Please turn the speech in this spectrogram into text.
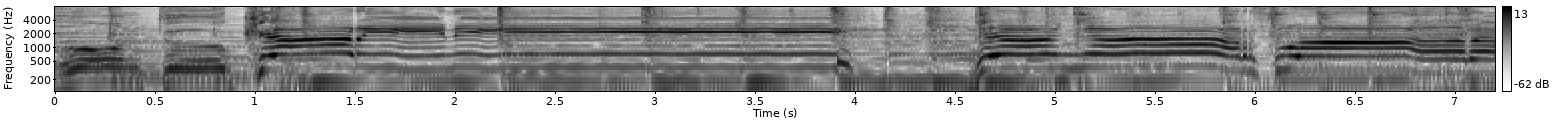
Untuk hari ini, dengar suara.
